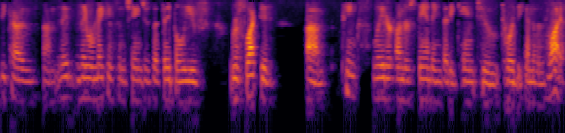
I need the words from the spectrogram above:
because um, they they were making some changes that they believe reflected um, Pink's later understanding that he came to toward the end of his life.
